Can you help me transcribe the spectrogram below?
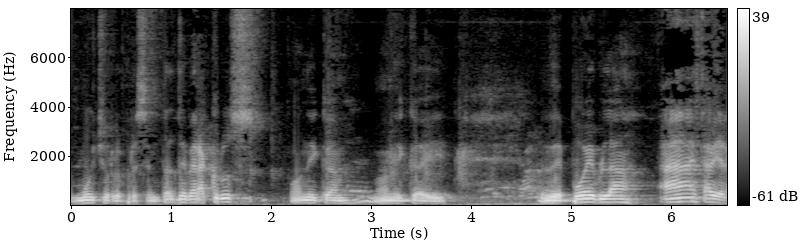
muchos representantes, de Veracruz, Mónica, Mónica y de Puebla. Ah, está bien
